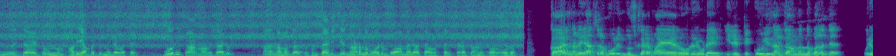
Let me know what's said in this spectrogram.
അനുവദിച്ചതായിട്ട് ഒന്നും അറിയാൻ പറ്റുന്നില്ല. പക്ഷേ ഒരു കാരണവശാലും നമുക്ക് സുൽത്താനിക്ക് നടന്നു പോലും പോകാൻ മേലാത്ത അവസ്ഥയിൽ കിടക്കുകയാണ് ഇപ്പോൾ റോഡ്. കാൽനട യാത്ര പോലും ദുഷ്കരമായ റോഡിലൂടെ ഇരട്ടിക്കൂലി നൽകാമെന്ന് പറഞ്ഞ് ഒരു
